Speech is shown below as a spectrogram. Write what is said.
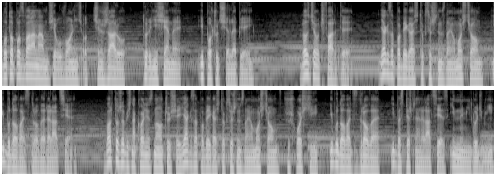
bo to pozwala nam się uwolnić od ciężaru, który niesiemy i poczuć się lepiej. Rozdział czwarty. Jak zapobiegać toksycznym znajomościom i budować zdrowe relacje. Warto, żebyś na koniec nauczył się, jak zapobiegać toksycznym znajomościom w przyszłości i budować zdrowe i bezpieczne relacje z innymi ludźmi.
